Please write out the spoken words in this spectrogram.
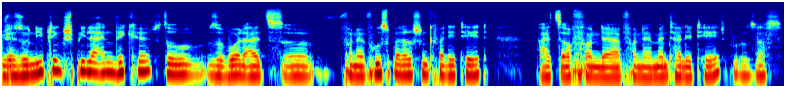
ja, so ein Lieblingsspieler entwickelt, so, sowohl als äh, von der fußballerischen Qualität als auch von der von der Mentalität, wo du sagst,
